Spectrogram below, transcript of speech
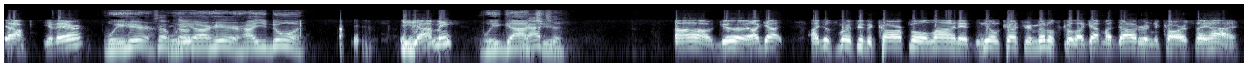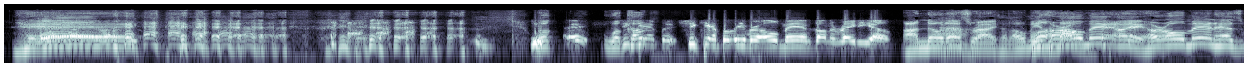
Yeah, you there? We here. up, we Coach? are here. How you doing? You got me? We got Gotcha. you. Oh, good. I got. I just went through the carpool line at Hill Country Middle School. I got my daughter in the car. Say hi. Hey. well, she, coach, can't, she can't believe her old man's on the radio. I know that's right. the old well, her old man, oh, hey, her old man has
